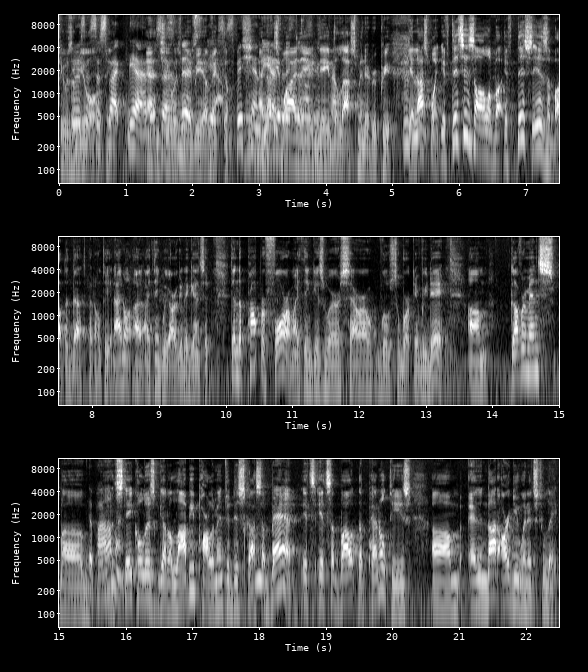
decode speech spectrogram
She was a mule. suspect, yeah, and there's she a- was maybe a yeah, victim. suspicion, and that's the why they Mm-hmm. gave the last minute reprieve. Okay, last point. If this is all about, if this is about the death penalty, and I don't, I, I think we argued against it, then the proper forum, I think, is where Sarah goes to work every day. Um, governments, uh, The uh, stakeholders got to lobby parliament to discuss a ban. It's it's about the penalties um, and not argue when it's too late.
